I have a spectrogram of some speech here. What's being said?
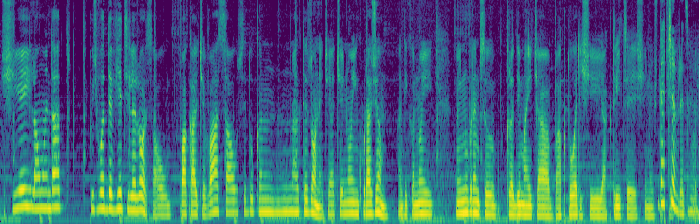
și ei la un moment dat își văd de viețile lor sau fac altceva sau se duc în, în alte zone, ceea ce noi încurajăm. Adică noi, noi nu vrem să clădim aici actori și actrițe și nu știu Dar ce vreți voi?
